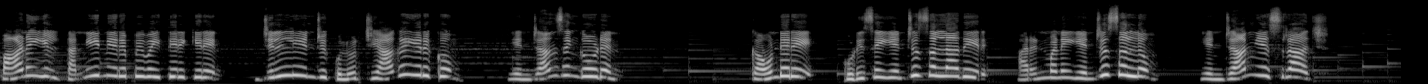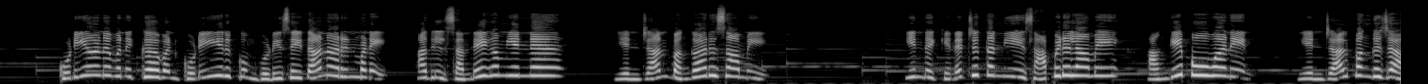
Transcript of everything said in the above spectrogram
பானையில் தண்ணீர் நிரப்பி வைத்திருக்கிறேன். ஜில் என்று குளிர்ச்சியாக இருக்கும் என்றான் செங்கோடன். கவுண்டரே குடிசை என்று சொல்லாதீர் அரண்மனை என்று சொல்லும் என்றான் யஸ்ராஜ். குடியானவனுக்கு அவன் குடியிருக்கும் குடிசைதான் அரண்மனை. அதில் சந்தேகம் என்ன? என்றான் பங்காரசாமி. இந்த கிணற்று தண்ணியை சாப்பிடலாமே அங்கே போவானேன் என்றாள் பங்கஜா.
